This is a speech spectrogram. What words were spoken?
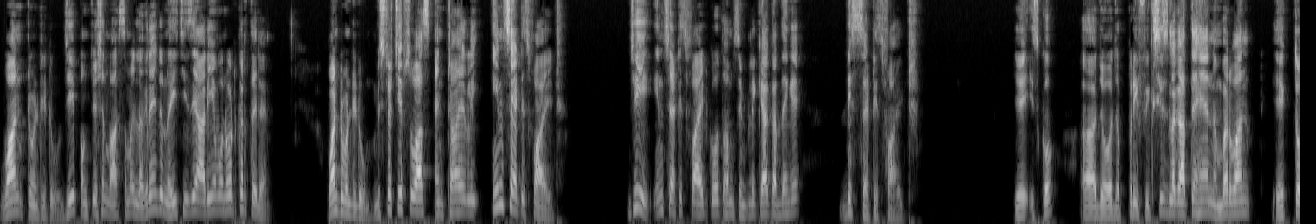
122 जी पंक्चुएशन मार्क्स समझ लग रहे हैं? जो नई चीज़ें आ रही हैं, वो नोट करते रहे। 122 mister Chips was entirely unsatisfied जी इनसेटिस्फाइड को तो हम सिंपली क्या कर देंगे? डिससेटिस्फाइड ये इसको जो, जब प्रीफिक्सेस लगाते हैं, नंबर वन, एक तो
